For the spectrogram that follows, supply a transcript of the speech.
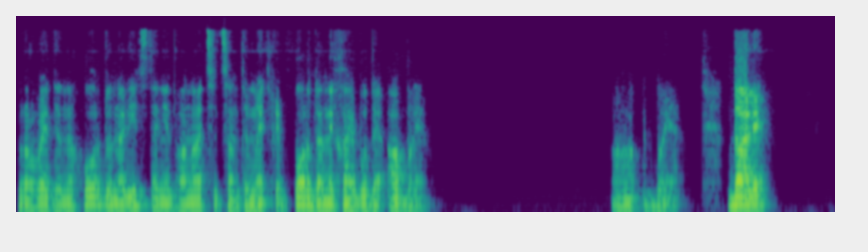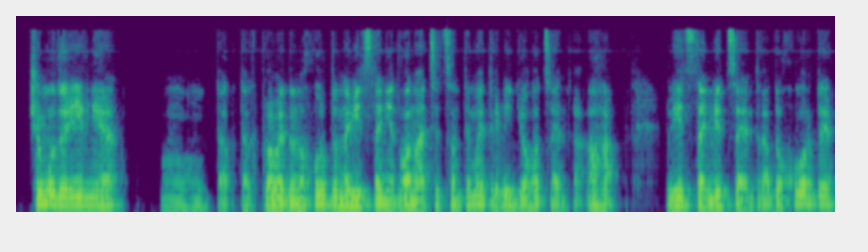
Проведено хорду на відстані 12 см. Хорда нехай буде АБ. АБ. Далі. Чому дорівнює Так, так, проведено хорду на відстані 12 см від його центра. Ага, відстань від центра до хорди.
